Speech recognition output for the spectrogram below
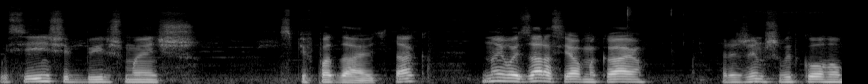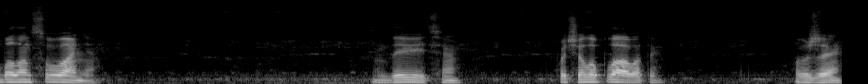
Усі інші більш-менш співпадають, так? Ну і ось зараз я вмикаю режим швидкого балансування. Дивіться, почало плавати вже.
